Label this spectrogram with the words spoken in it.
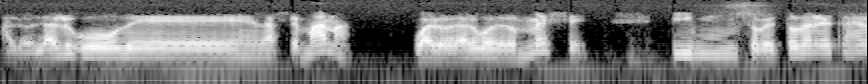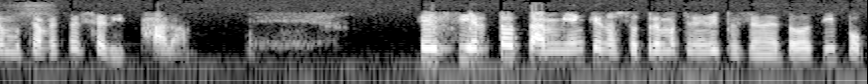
a lo largo de la semana o a lo largo de los meses y mm, sobre todo en el extranjero muchas veces se disparan es cierto también que nosotros hemos tenido discusiones de todo tipo,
